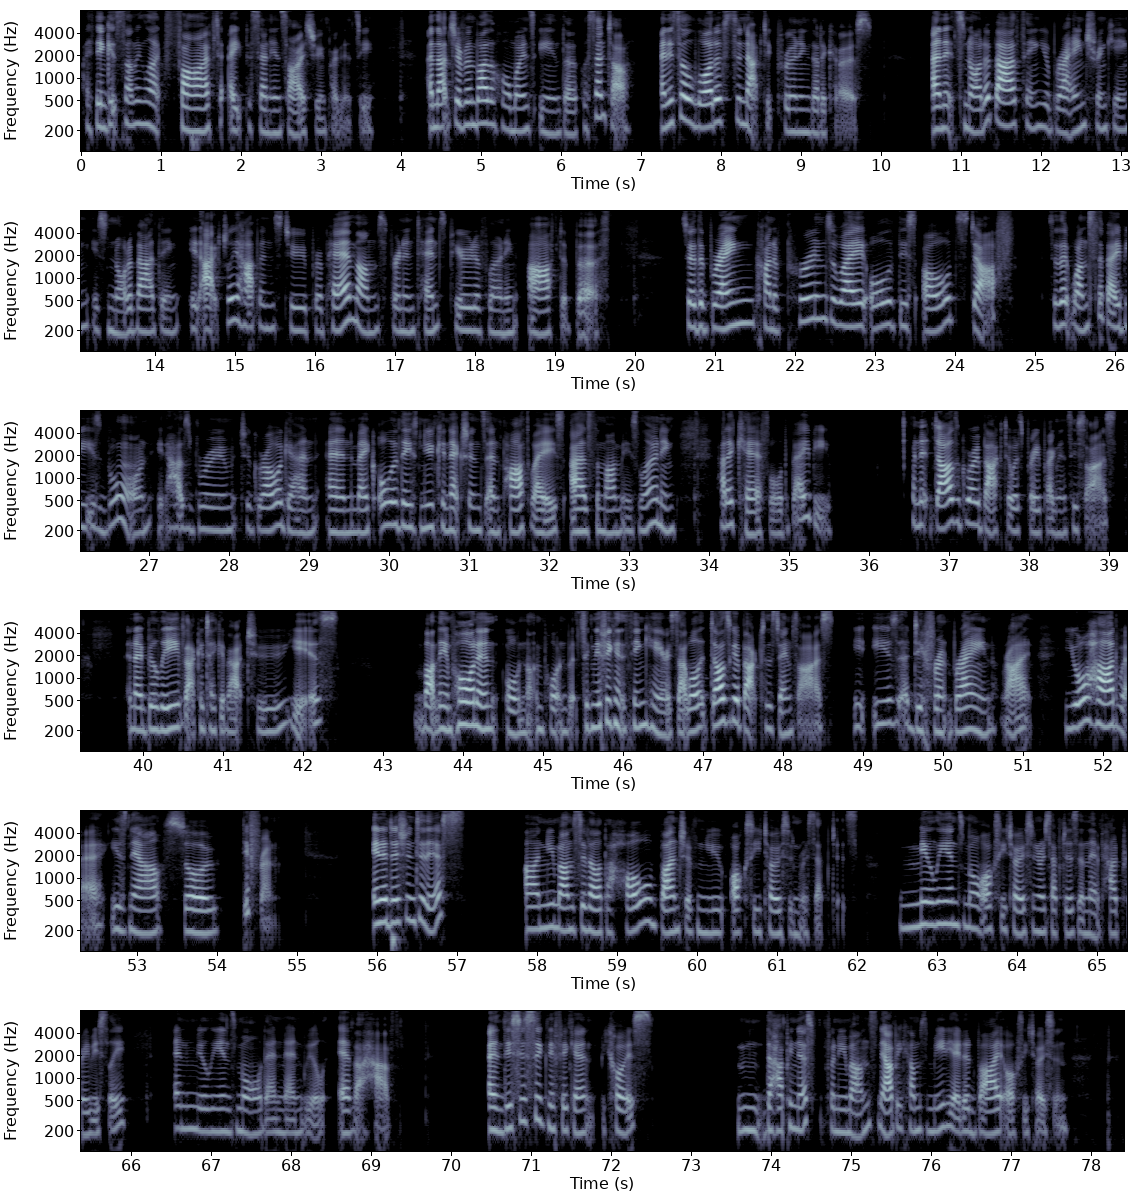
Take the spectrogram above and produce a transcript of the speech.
I think it's something like 5 to 8% in size during pregnancy. And that's driven by the hormones in the placenta. And it's a lot of synaptic pruning that occurs. And it's not a bad thing. Your brain shrinking is not a bad thing. It actually happens to prepare mums for an intense period of learning after birth. So the brain kind of prunes away all of this old stuff so that once the baby is born, it has room to grow again and make all of these new connections and pathways as the mum is learning how to care for the baby. And it does grow back to its pre pregnancy size. And I believe that could take about two years. But the important, or not important, but significant thing here is that while it does go back to the same size, it is a different brain, right? Your hardware is now so different. In addition to this, uh, new mums develop a whole bunch of new oxytocin receptors. Millions more oxytocin receptors than they've had previously, and millions more than men will ever have. And this is significant because the happiness for new mums now becomes mediated by oxytocin.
